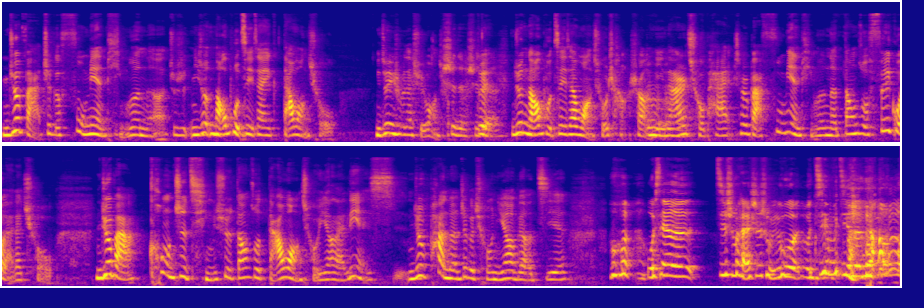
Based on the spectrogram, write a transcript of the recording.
你就把这个负面评论呢，就是你就脑补自己在打网球，你最近是不是在学网球？是的，是对的，，你就脑补自己在网球场上，嗯你拿着球拍，就是把负面评论呢当做飞过来的球，你就把控制情绪当做打网球一样来练习，你就判断这个球你要不要接。我 我现在的技术还是属于我，我接不接得到，我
